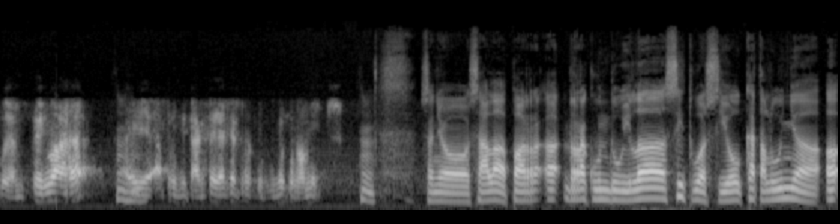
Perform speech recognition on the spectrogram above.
podem fer-ho ara, mm. eh, aprofitant que hi ha aquests recursos econòmics. Mm. Senyor Sala, per eh, reconduir la situació, Catalunya, eh,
